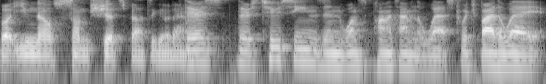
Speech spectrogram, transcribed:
but you know some shit's about to go down there's there's two scenes in Once Upon a Time in the West, which by the way,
